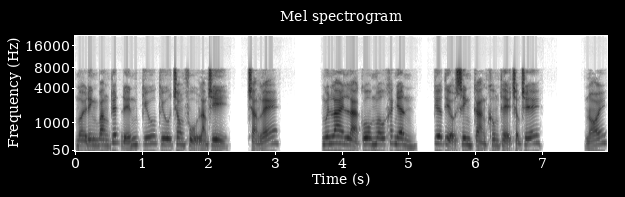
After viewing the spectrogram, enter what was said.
mời đinh băng tuyết đến cứu cứu trong phủ làm chi, chẳng lẽ. Nguyên lai là cô mẫu khách nhân, kia tiểu sinh càng không thể chậm trễ. Nói,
